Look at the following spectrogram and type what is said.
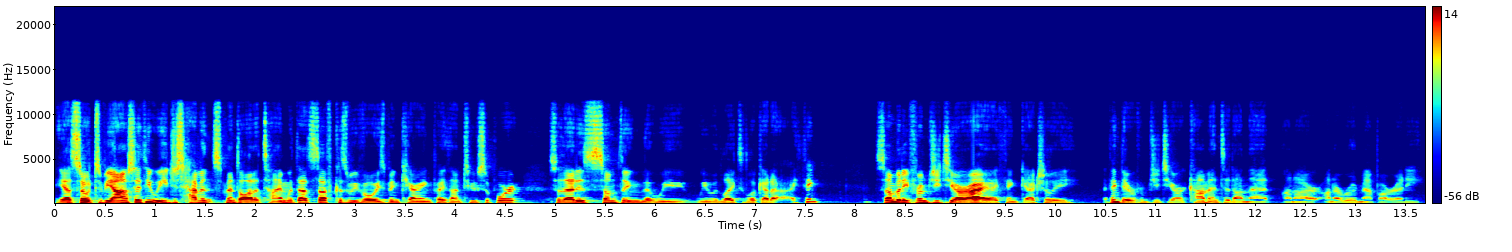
Yeah, so to be honest with you, we just haven't spent a lot of time with that stuff because we've always been carrying Python 2 support. So that is something that we we would like to look at. I think somebody from GTRI, I think actually, I think they were from GTR, commented on that on our on our roadmap already.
